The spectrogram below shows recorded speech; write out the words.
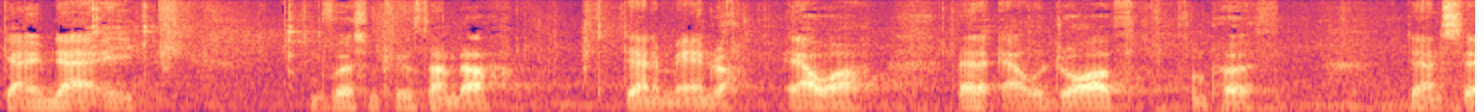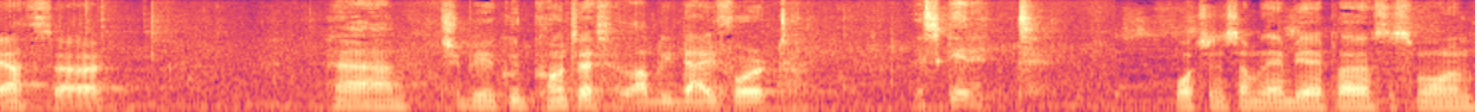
game day versus Peel Thunder down in Mandurah. Hour, about an hour drive from Perth down south. So um, should be a good contest, a lovely day for it. Let's get it. Watching some of the NBA players this morning.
